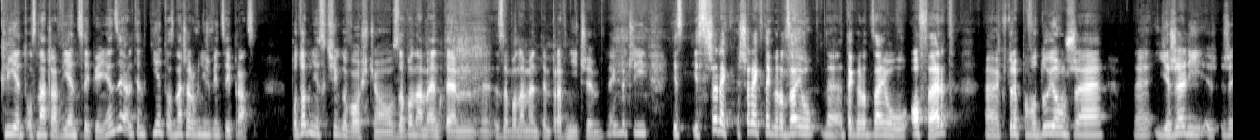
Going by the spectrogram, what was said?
klient oznacza więcej pieniędzy, ale ten klient oznacza również więcej pracy. Podobnie z księgowością, z abonamentem, z abonamentem prawniczym. Jakby, czyli jest, jest szereg, szereg tego, rodzaju, e, tego rodzaju ofert, e, które powodują, że e, jeżeli, że,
